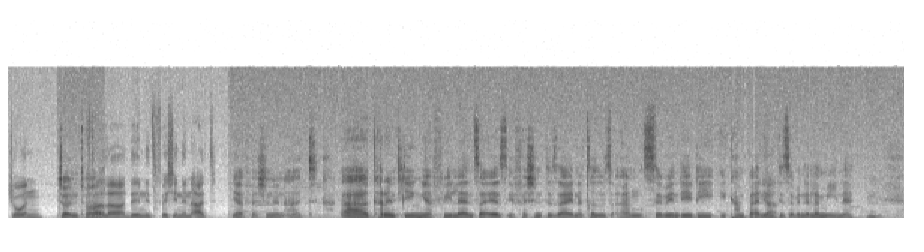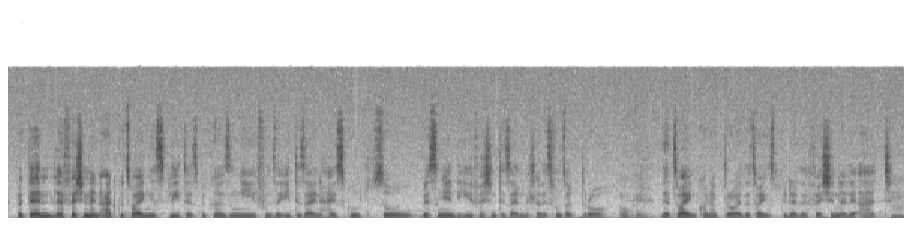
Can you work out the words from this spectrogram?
John john Twala. Then it's fashion and art. Yeah fashion and art. Uh currently ngiya freelancer as a fashion designer. Chaza ukuthi angisebenteli i-company Yeah. ngisebentela mina. But then le fashion and art kuthiwa ngi-split is because ngifunze i-design high school. So besingendi i-fashion design behlale sifunza ukudraw okay. That's why ngikhona ukudraw that's why ngisplita the fashion nale art. Mm.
